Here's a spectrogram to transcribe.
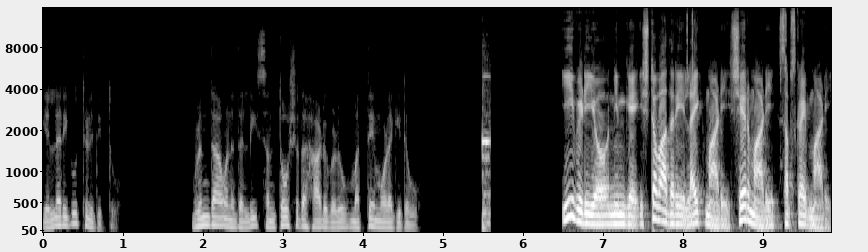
ಎಲ್ಲರಿಗೂ ತಿಳಿದಿತ್ತು. ವೃಂದಾವನದಲ್ಲಿ ಸಂತೋಷದ ಹಾಡುಗಳು ಮತ್ತೆ ಮೊಳಗಿದವು. ಈ ವಿಡಿಯೋ ನಿಮಗೆ ಇಷ್ಟವಾದರೆ ಲೈಕ್ ಮಾಡಿ, ಶೇರ್ ಮಾಡಿ, ಸಬ್ಸ್ಕ್ರೈಬ್ ಮಾಡಿ.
